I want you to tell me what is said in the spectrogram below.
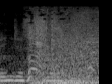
been destroyed.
